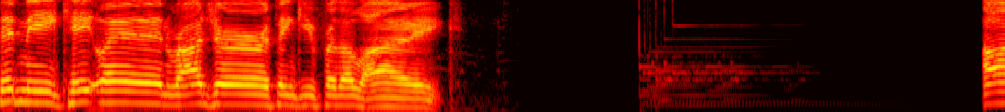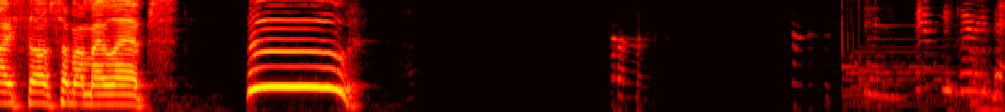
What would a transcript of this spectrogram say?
Sydney, Caitlin, Roger, thank you for the like. I still have some on my lips. Woo! Very bad.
